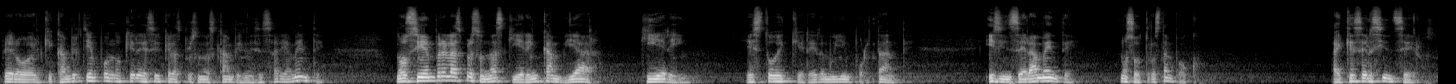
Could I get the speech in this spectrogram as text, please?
pero el que cambie el tiempo no quiere decir que las personas cambien necesariamente. No siempre las personas quieren cambiar, quieren. Esto de querer es muy importante. Y sinceramente, nosotros tampoco. Hay que ser sinceros.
